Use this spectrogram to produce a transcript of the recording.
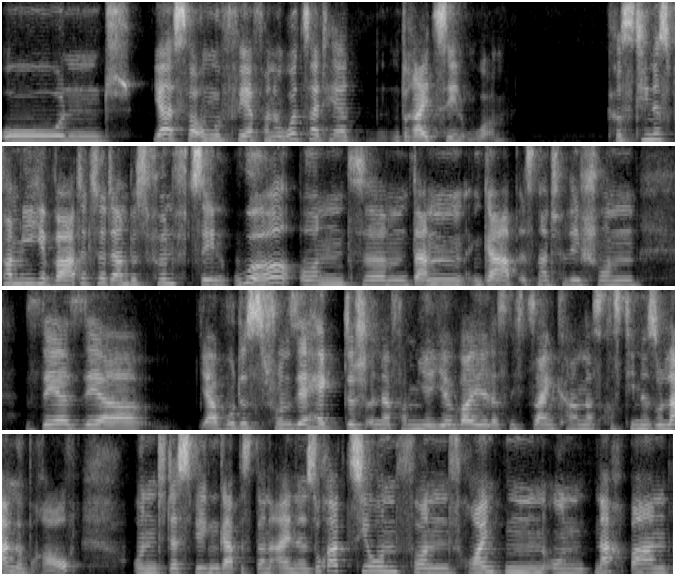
Und ja, es war ungefähr von der Uhrzeit her 13 Uhr. Christines Familie wartete dann bis 15 Uhr und ähm, dann gab es natürlich schon sehr, sehr, ja, wurde es schon sehr hektisch in der Familie, weil das nicht sein kann, dass Christine so lange braucht. Und deswegen gab es dann eine Suchaktion von Freunden und Nachbarn.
